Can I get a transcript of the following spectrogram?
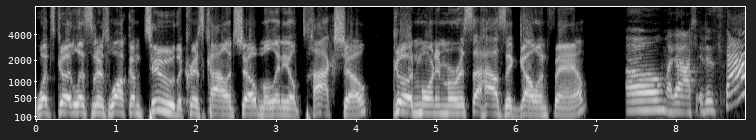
What's good, listeners? Welcome to the Chris Collins Show, Millennial Talk Show. Good morning, Marissa. How's it going, fam? Oh my gosh, it is fabulous.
